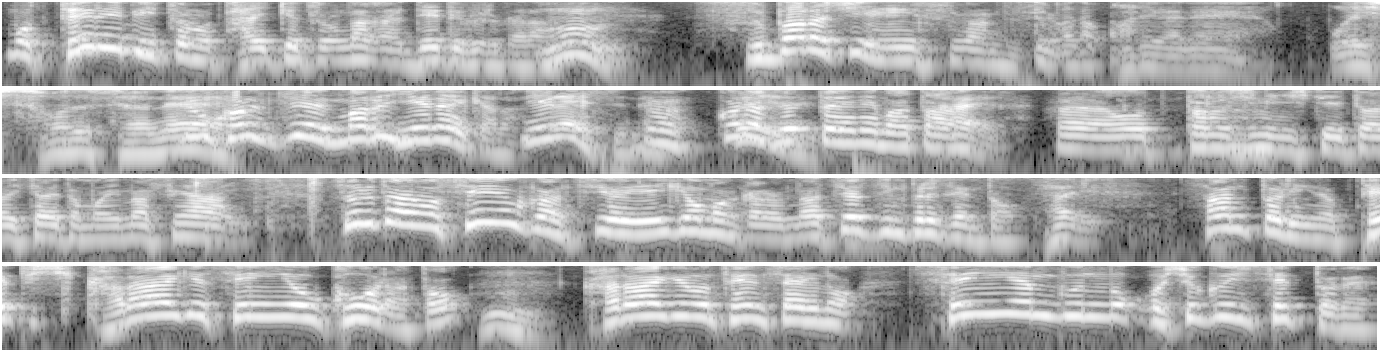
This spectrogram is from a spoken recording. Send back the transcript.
もうテレビとの対決の中に出てくるから、うん、素晴らしい演出なんですよ。またこれがね、美味しそうですよね。でもこれでまだ言えないから。言えないですよね。うん、これは絶対ね、また、はい、お楽しみにしていただきたいと思いますが、はい、それとあの、性欲が強い営業マンからの夏休みプレゼント。はい。サントリーのペプシ唐揚げ専用コーラと、うん、唐揚げの天才の1000円分のお食事セットで、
